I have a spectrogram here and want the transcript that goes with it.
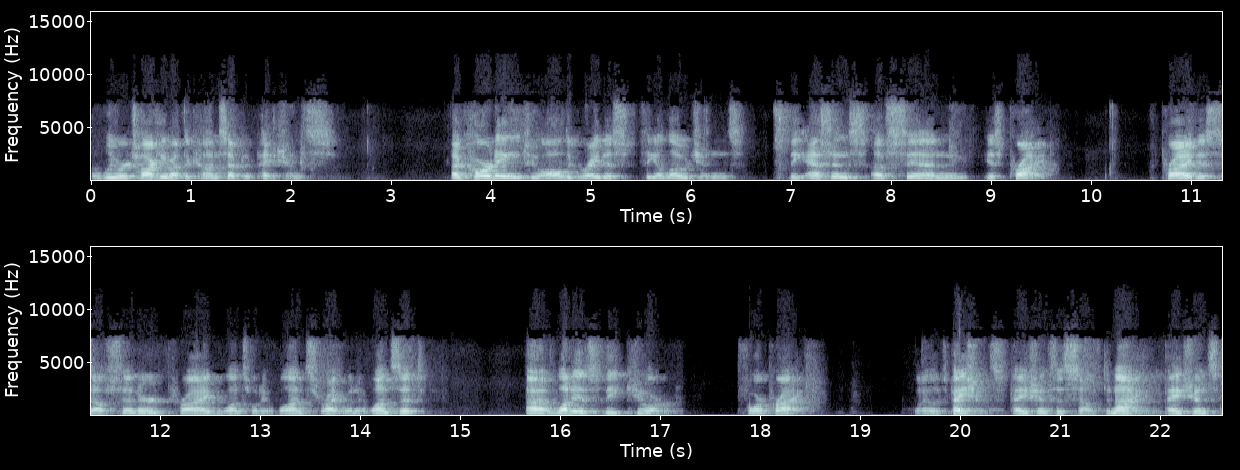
we were talking about the concept of patience. According to all the greatest theologians, the essence of sin is pride. Pride is self centered. Pride wants what it wants, right when it wants it. Uh, what is the cure for pride? Well, it's patience. Patience is self denying. Patience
